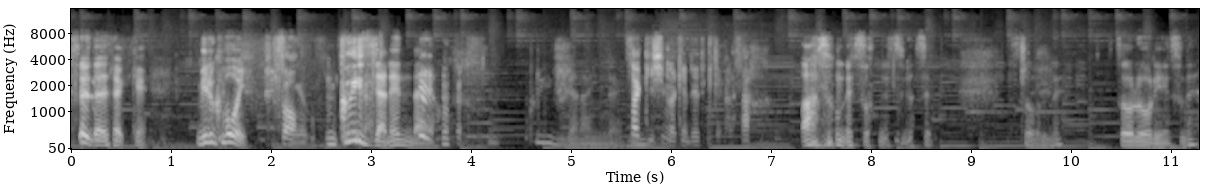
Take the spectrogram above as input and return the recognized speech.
それ誰だっけ。ミルクボーイ。そう。クイズじゃねえんだよ。クイズじゃないんだよ、さっき志村けん出てきたからさ。あ、そうね、そうね、すいません。そうね。ソウルオリエンスね。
